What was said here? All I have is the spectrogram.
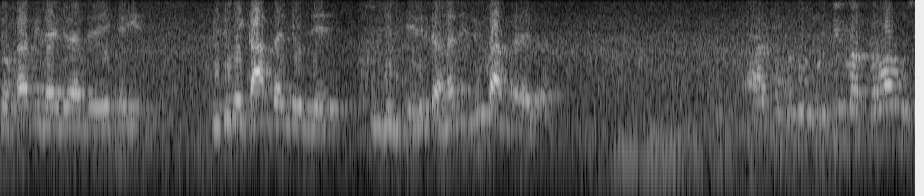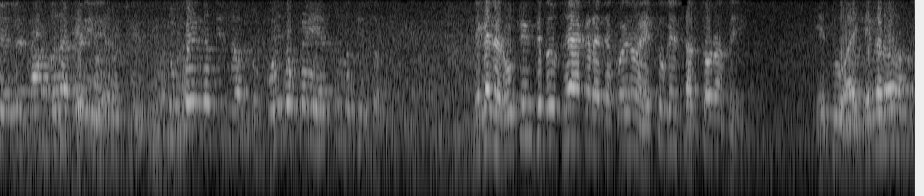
ચોખા પીલાઈ લેવા જોઈએ કઈ બીજું કઈ કામ કરી લેવું જોઈએ. ઇન્જિન એવી રીતે આનાથી શું કામ કરાવી લેવા કરવાનું છે એટલે કામ બધા કરી હેતુ કઈ નથી સરતું કોઈનો કઈ હેતુ નથી સરતો. એ રૂટીનથી બધું થયા કરે છે કોઈનો હેતુ કઈ સરતો નથી. હેતુ હોય છે ખરો?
